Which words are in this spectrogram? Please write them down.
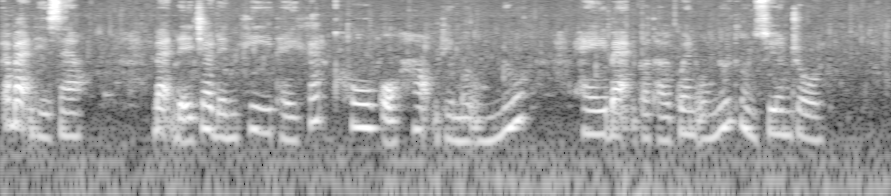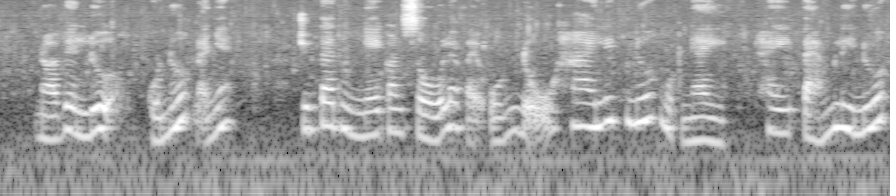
Các bạn thì sao? Bạn để cho đến khi thấy khát khô cổ họng thì mới uống nước hay bạn có thói quen uống nước thường xuyên rồi? Nói về lượng của nước đã nhé. Chúng ta thường nghe con số là phải uống đủ 2 lít nước một ngày hay 8 ly nước.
